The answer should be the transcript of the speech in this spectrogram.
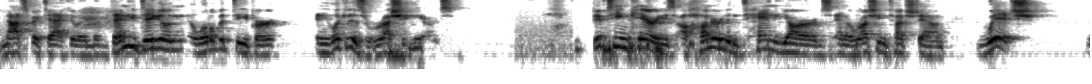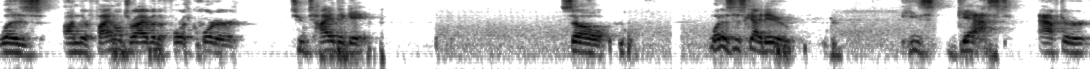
Not spectacular, but then you dig in a little bit deeper and you look at his rushing yards. 15 carries, 110 yards, and a rushing touchdown, which was on their final drive of the fourth quarter to tie the game. So, what does this guy do? He's gassed after.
